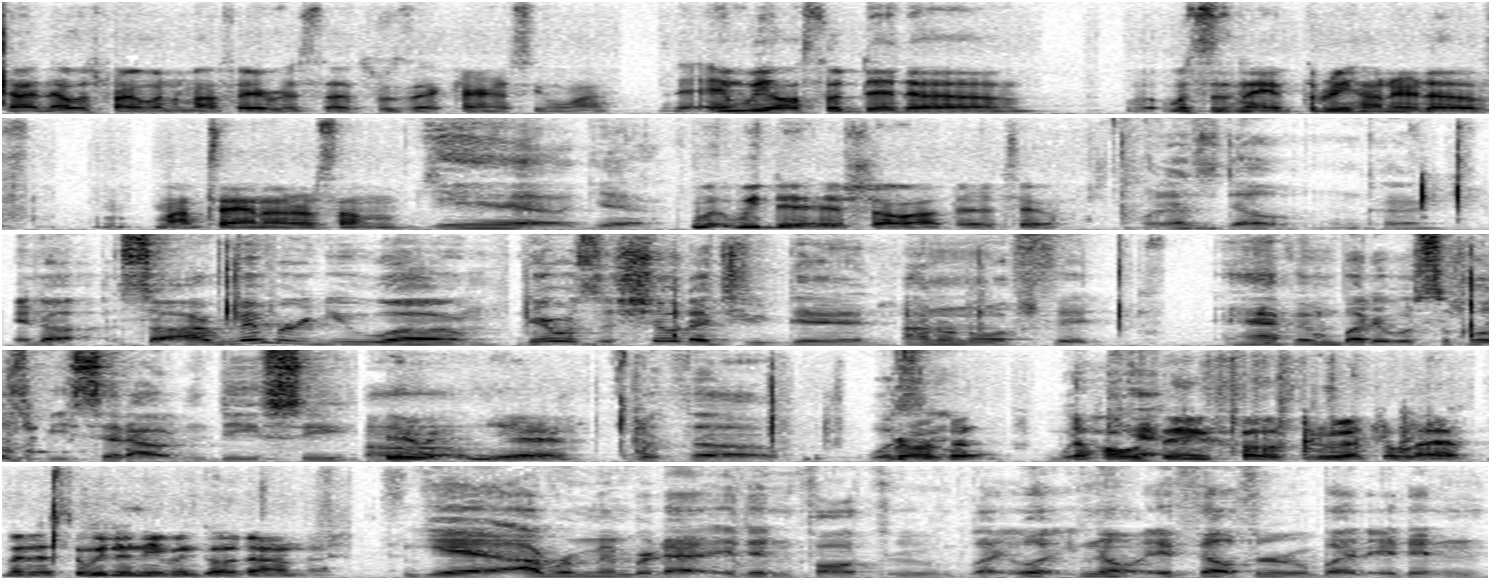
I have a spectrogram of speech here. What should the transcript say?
That, that was probably one of my favorite sets was that Curren$y one, and we also did. Um, what's his name? 300 of Montana or something. Yeah, yeah. We, we did his show out there too. Well, that's dope. Okay. And uh, so I remember you. Um, there was a show that you did. I don't know if it happened, but it was supposed to be set out in D.C. Um, yeah. With uh, was Bro, it the, the whole Cat- thing fell through at the last minute, so we didn't even go down there. Yeah, I remember that it didn't fall through. Like, like no, it fell through, but it didn't.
